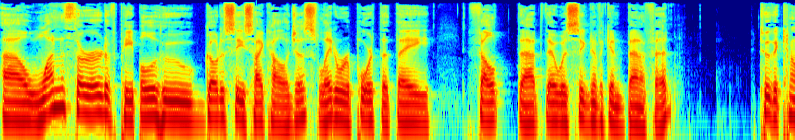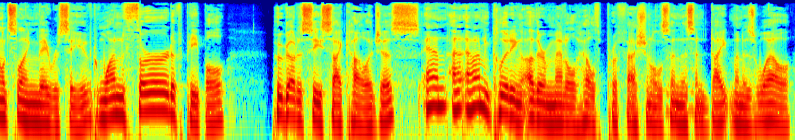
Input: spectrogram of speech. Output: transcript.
Uh, one third of people who go to see psychologists later report that they felt that there was significant benefit to the counseling they received. One third of people who go to see psychologists, and, and I'm including other mental health professionals in this indictment as well,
